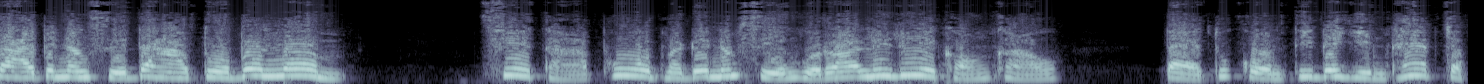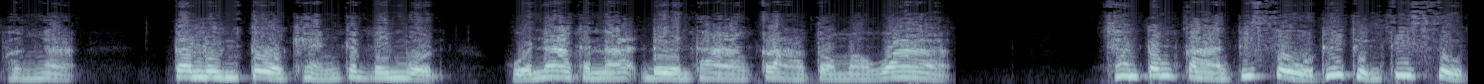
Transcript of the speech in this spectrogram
กลายเป็นนางเสือดาวตัวเบ้อเริ่ม เชี่ยถาพูดมาด้วยน้ำเสียงหัวเราะเรื่อยๆของเขา แต่ทุกคนที่ได้ยินแทบจะพงะตะลึงตัวแข็งกันไปหมด หัวหน้าคณะเดินทางกล่าวต่อมาว่า ฉันต้องการพิสูจน์ให้ถึงที่สุด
